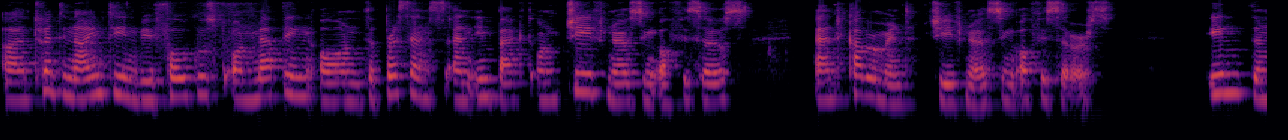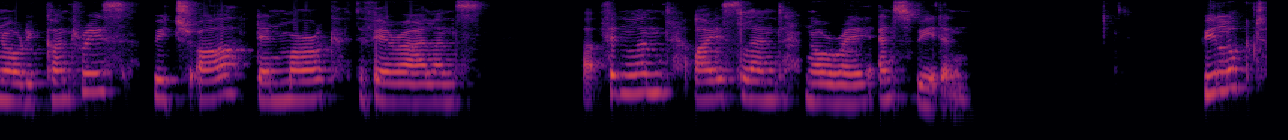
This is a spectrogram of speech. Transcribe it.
uh, 2019, we focused on mapping on the presence and impact on chief nursing officers and government chief nursing officers in the Nordic countries, which are Denmark, the Faroe Islands, uh, Finland, Iceland, Norway, and Sweden. We looked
